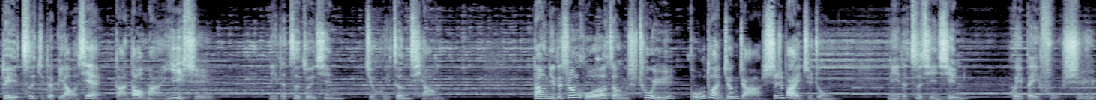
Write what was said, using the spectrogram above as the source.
对自己的表现感到满意时，你的自尊心就会增强。当你的生活总是处于不断挣扎、失败之中，你的自信心会被腐蚀。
